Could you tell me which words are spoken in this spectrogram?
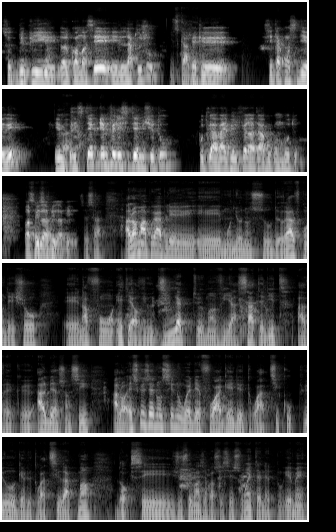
so depi lòl komanse, il l'a toujou. Fè ke se ta konsidere. E m felisite M. Tou pou travay ke l fè nan tabou kombo tou. Anpil, anpil, anpil. Se sa. Alò m apre aple moun yo nou sou de Ralph Kondesho e nap fon interview direktman via satelit avèk e, Albert Chancy Alors, eskuse nou si nou wè defwa gen de 3 ti koupyo, gen de 3 ti ratman. Donk se, justyman, se paske se sou internet nou e, men,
